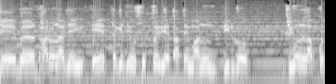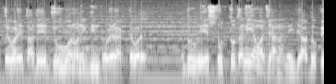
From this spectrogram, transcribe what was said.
যে ধারণা যে এর থেকে যে ওষুধ তৈরি হয় তাতে মানুষ দীর্ঘ জীবন লাভ করতে পারে তাদের যৌবন অনেকদিন ধরে রাখতে পারে। কিন্তু এর সত্যতা নিয়ে আমার জানা নেই যে আদপে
